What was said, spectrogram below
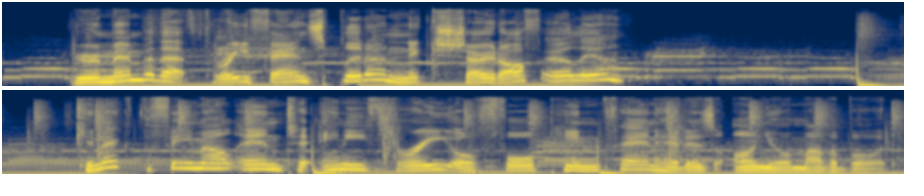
You remember that 3 fan splitter Nick showed off earlier? Connect the female end to any 3 or 4 pin fan headers on your motherboard.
